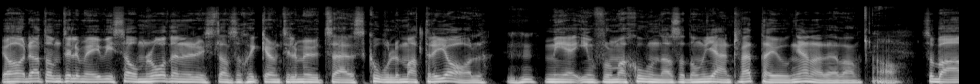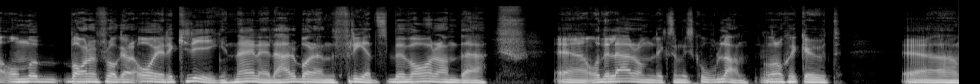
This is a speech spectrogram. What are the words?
Jag hörde att de till och med i vissa områden i Ryssland så skickar de till och med ut så här skolmaterial Mhm. med information. Alltså de hjärntvättar ju ungarna redan. Ja. Så bara om barnen frågar, oj är det krig? Nej nej, det här är bara en fredsbevarande. Eh, och det lär de liksom i skolan. Och de skickar ut eh,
